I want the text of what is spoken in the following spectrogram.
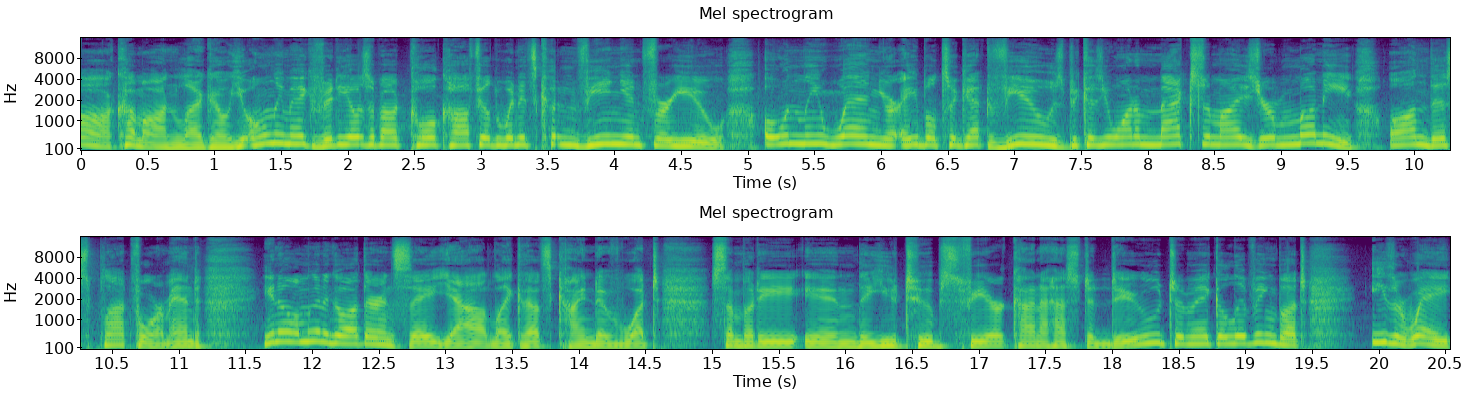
Oh, come on, Lego. You only make videos about Cole Caufield when it's convenient for you. Only when you're able to get views because you want to maximize your money on this platform. And, you know, I'm going to go out there and say, yeah, like that's kind of what somebody in the YouTube sphere kind of has to do to make a living. But either way,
